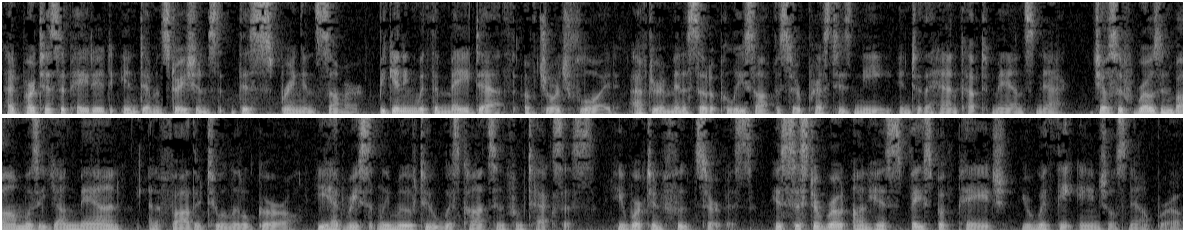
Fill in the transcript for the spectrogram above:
had participated in demonstrations this spring and summer, beginning with the May death of George Floyd after a Minnesota police officer pressed his knee into the handcuffed man's neck. Joseph Rosenbaum was a young man and a father to a little girl. He had recently moved to Wisconsin from Texas. He worked in food service. His sister wrote on his Facebook page, You're with the angels now, bro.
